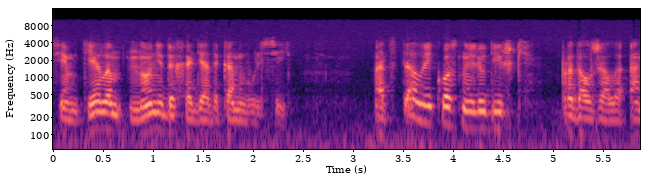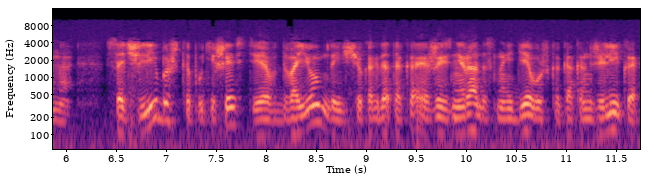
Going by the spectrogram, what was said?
всем телом, но не доходя до конвульсий. «Отсталые костные людишки», — продолжала она, — «сочли бы, что путешествие вдвоем, да еще когда такая жизнерадостная девушка, как Анжелика,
